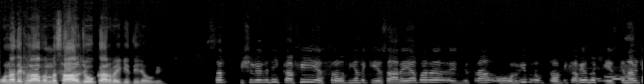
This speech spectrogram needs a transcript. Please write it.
ਉਹਨਾਂ ਦੇ ਖਿਲਾਫ ਮਿਸਾਲਯੋਗ ਕਾਰਵਾਈ ਕੀਤੀ ਜਾਊਗੀ। ਸਰ ਪਿਛਲੇ ਦਿਨੀ ਕਾਫੀ ਫਰੌਤੀਆਂ ਦੇ ਕੇਸ ਆ ਰਹੇ ਆ ਪਰ ਜਿਸ ਤਰ੍ਹਾਂ ਹੋਰ ਵੀ ਫਰੌਤੀ ਕਾਫੀ ਉਹਨਾਂ ਕੇਸ ਕਿੰਨਾ ਵਿੱਚ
